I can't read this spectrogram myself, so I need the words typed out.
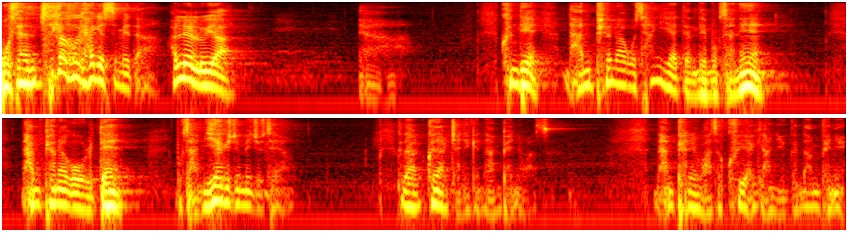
목사님 제가 그렇게 하겠습니다. 할렐루야. 야. 근데 남편하고 상의해야 되는데 목사님. 남편하고 올 때 목사님 이야기 좀 해주세요. 그날 그날 저녁에 남편이 왔어요. 남편이 와서 그 이야기 하니까 남편이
